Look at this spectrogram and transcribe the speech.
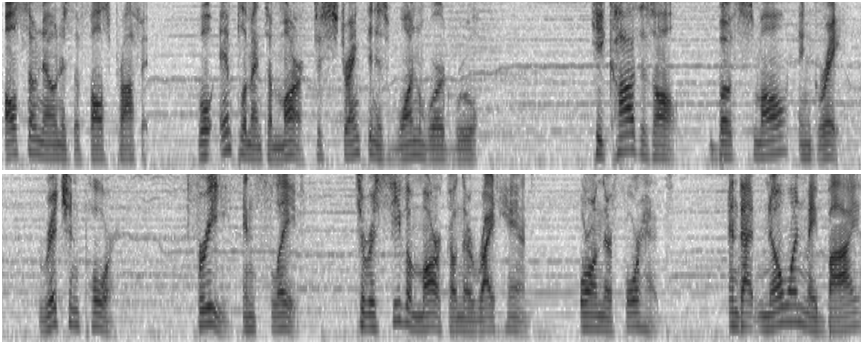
also known as the false prophet, will implement a mark to strengthen his one word rule. He causes all both small and great, rich and poor, free and slave, to receive a mark on their right hand or on their foreheads, and that no one may buy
